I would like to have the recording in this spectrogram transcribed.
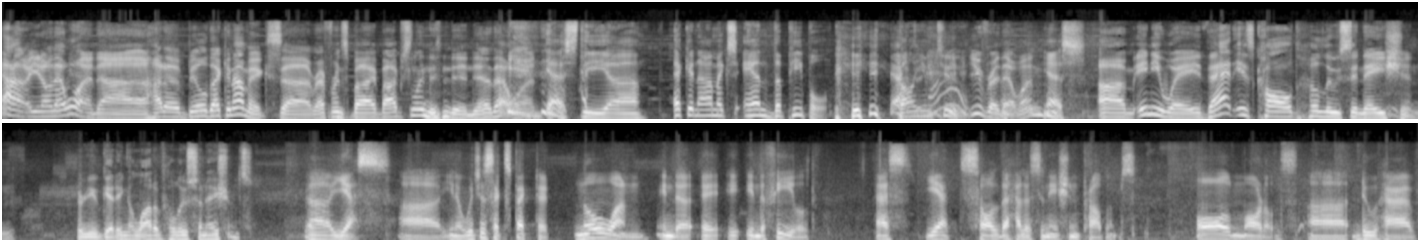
Ah, you know that one, uh, How to Build Economics, uh, referenced by Bob Slindon. Yeah, that one. Yes, the uh, Economics and the People, Volume 2. You've read that one. Yes. Um, anyway, that is called hallucination. Are you getting a lot of hallucinations? Uh, yes, uh, you know, which is expected. No one in the uh, in the field has yet solved the hallucination problems. All models uh, do have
